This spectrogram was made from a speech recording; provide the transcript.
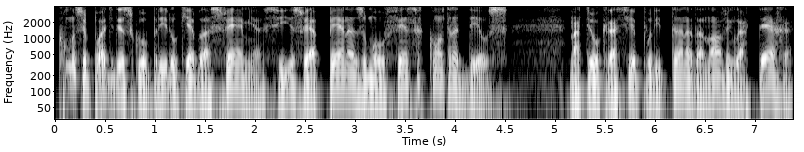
como se pode descobrir o que é blasfêmia se isso é apenas uma ofensa contra Deus? Na teocracia puritana da Nova Inglaterra,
